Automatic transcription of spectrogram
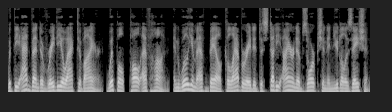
with the advent of radioactive iron, Whipple, Paul F. Hahn, and William F. Bale collaborated to study iron absorption and utilization.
